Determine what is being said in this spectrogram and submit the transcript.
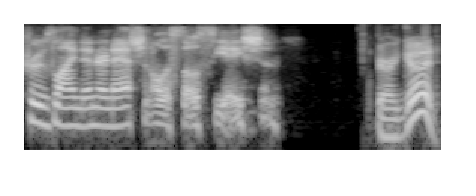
Cruise Line International Association. Very good.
